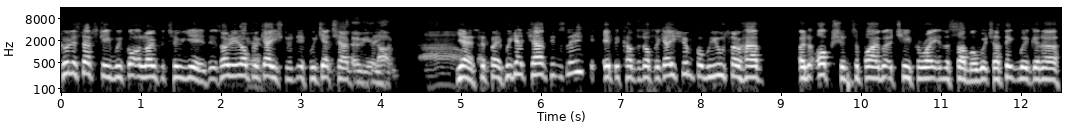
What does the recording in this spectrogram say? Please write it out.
Kulusevski. We've got a loan for two years. It's only an obligation yeah. if we get Champions League. Ah, yes, okay. if we get Champions League, it becomes an obligation. But we also have an option to buy them at a cheaper rate in the summer, which I think we're gonna.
